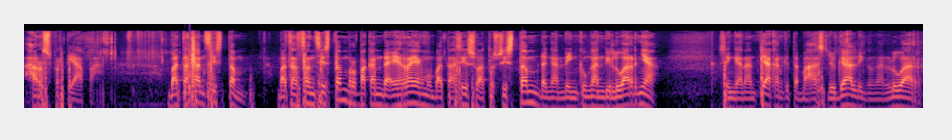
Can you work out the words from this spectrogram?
harus seperti apa? Batasan sistem. Batasan sistem merupakan daerah yang membatasi suatu sistem dengan lingkungan di luarnya. Sehingga nanti akan kita bahas juga lingkungan luar.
